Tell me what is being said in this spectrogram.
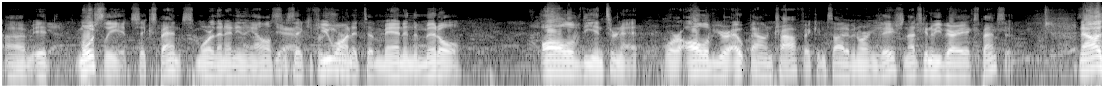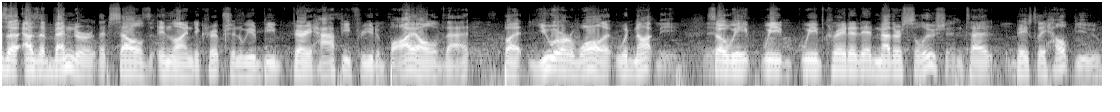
Um, it mostly it's expense more than anything else. Yeah, it's like if you sure. wanted to man in the middle all of the internet or all of your outbound traffic inside of an organization, that's going to be very expensive. Now, as a, as a vendor that sells inline decryption, we would be very happy for you to buy all of that, but your wallet would not be. So we, we, we've created another solution to basically help you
